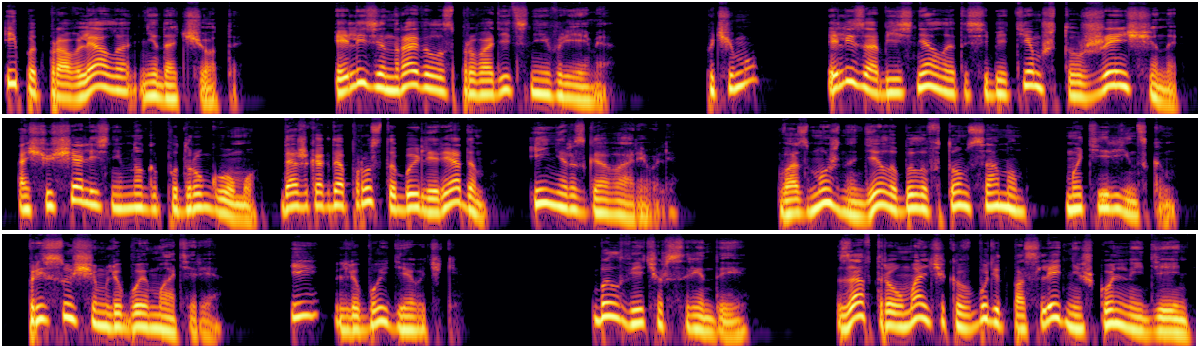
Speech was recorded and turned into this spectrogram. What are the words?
и подправляла недочеты. Элизе нравилось проводить с ней время. Почему? Элиза объясняла это себе тем, что женщины ощущались немного по-другому, даже когда просто были рядом и не разговаривали. Возможно, дело было в том самом материнском, присущем любой матери и любой девочке. Был вечер среды. Завтра у мальчиков будет последний школьный день.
